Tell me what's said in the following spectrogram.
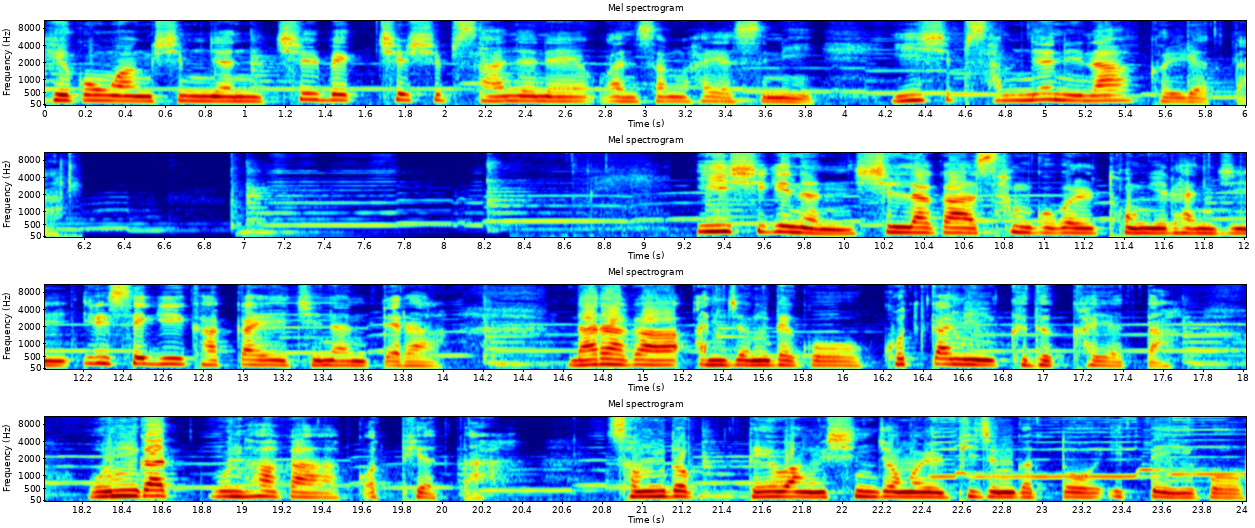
해공왕 10년 774년에 완성하였으니 23년이나 걸렸다. 이 시기는 신라가 삼국을 통일한 지 1세기 가까이 지난 때라 나라가 안정되고 곳간이 그득하였다. 온갖 문화가 꽃피었다. 성덕 대왕 신종을 빚은 것도 이때이고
